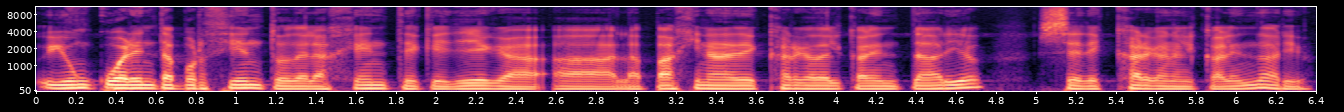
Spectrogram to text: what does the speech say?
y un 40% de la gente que llega a la página de descarga del calendario se descarga en el calendario.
